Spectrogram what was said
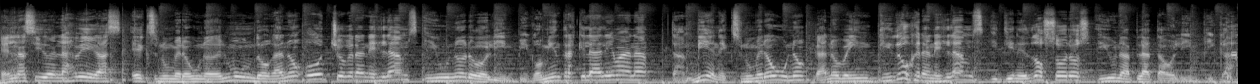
El nacido en Las Vegas, ex número uno del mundo, ganó 8 Grand Slams y un oro olímpico, mientras que la alemana, también ex número uno, ganó 22 Grand Slams y tiene dos oros y una plata olímpica.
